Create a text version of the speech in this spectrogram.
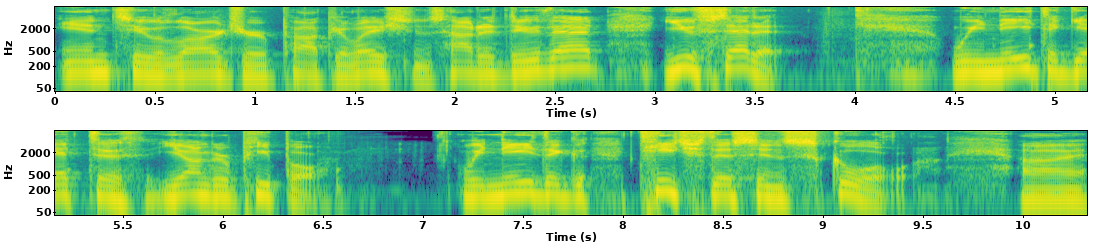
into larger populations. How to do that? You've said it. We need to get to younger people. We need to teach this in school. Uh,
